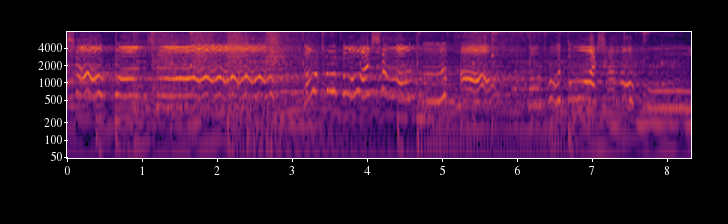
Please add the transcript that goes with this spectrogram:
少丰收走出多少自豪？走出多少风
